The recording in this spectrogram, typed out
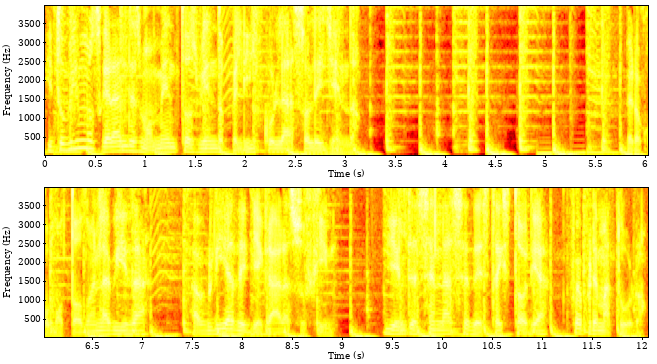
y tuvimos grandes momentos viendo películas o leyendo. Pero como todo en la vida, habría de llegar a su fin, y el desenlace de esta historia fue prematuro.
